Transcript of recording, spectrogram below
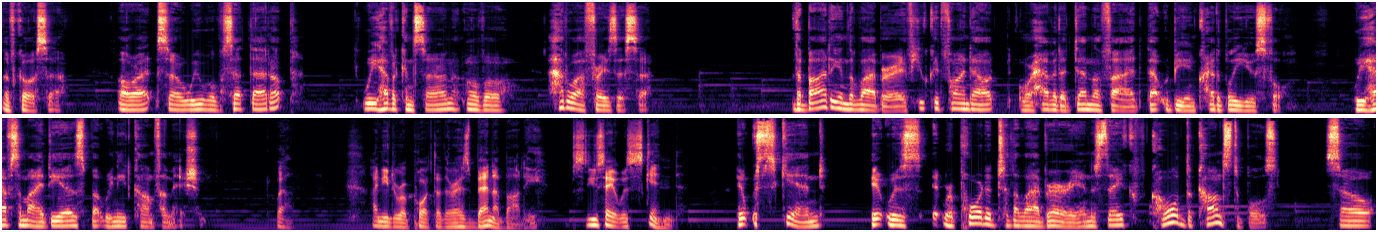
Of course, sir. All right, so we will set that up. We have a concern over. How do I phrase this, sir? The body in the library, if you could find out or have it identified, that would be incredibly useful. We have some ideas, but we need confirmation. Well, I need to report that there has been a body. You say it was skinned. It was skinned. It was it reported to the librarians. They called the constables. So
